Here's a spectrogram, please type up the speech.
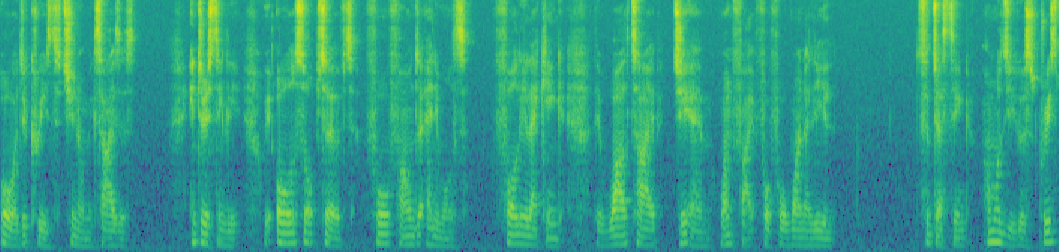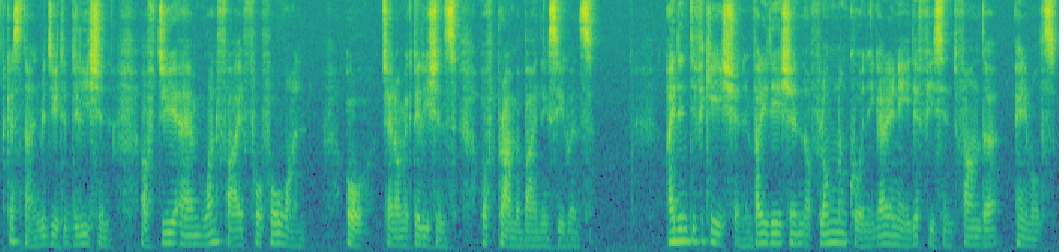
or decreased genomic sizes. Interestingly, we also observed four founder animals fully lacking the wild-type GM15441 allele, suggesting homozygous CRISPR-Cas9 mediated deletion of GM15441 or genomic deletions of primer binding sequence. Identification and validation of long non-coding RNA deficient founder animals.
